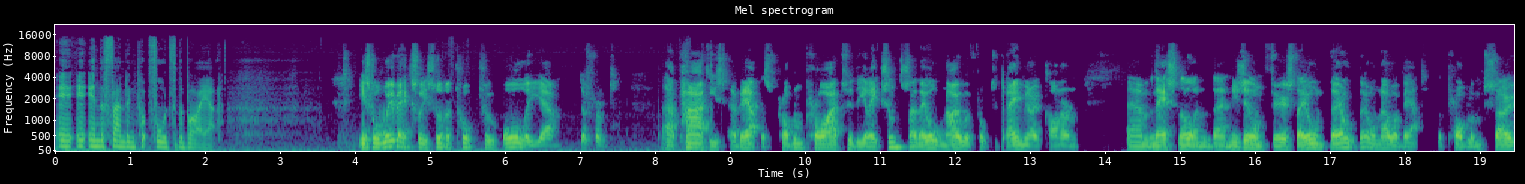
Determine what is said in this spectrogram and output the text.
and the funding put forward for the buyout? Yes, well, we've actually sort of talked to all the um, different uh, parties about this problem prior to the election, so they all know. We've talked to Damien O'Connor and um, National and uh, New Zealand First. They all they all they all know about the problem. So,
